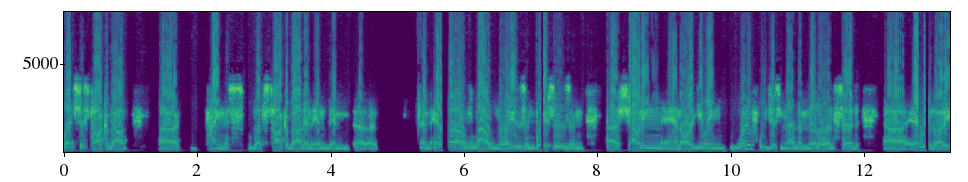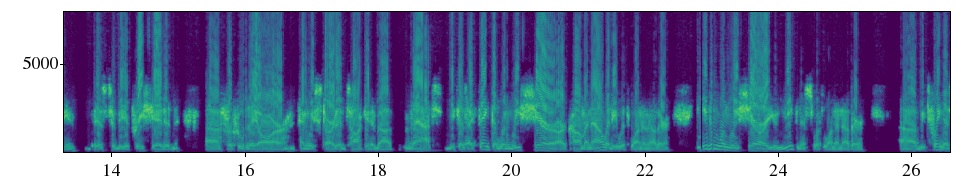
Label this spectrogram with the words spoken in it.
let's just talk about uh, kindness. Let's talk about in in, in uh, an era of loud noise and voices and uh, shouting and arguing. What if we just met in the middle and said uh, everybody is to be appreciated uh, for who they are? And we started talking about that because I think that when we share our commonality with one another, even when we share our uniqueness with one another, uh, between us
